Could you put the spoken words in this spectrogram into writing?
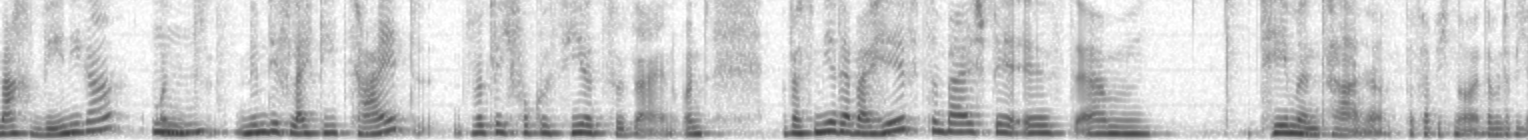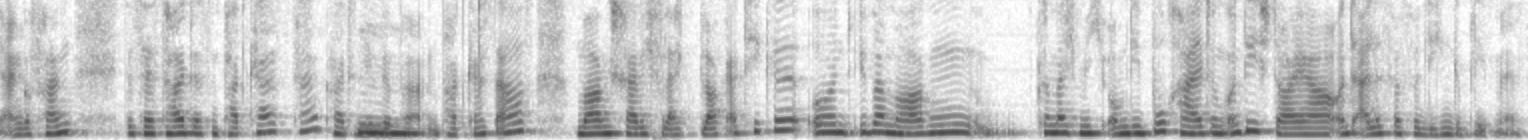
mach weniger und mhm. nimm dir vielleicht die Zeit, wirklich fokussiert zu sein. Und was mir dabei hilft zum Beispiel ist ähm, Thementage. Das habe ich neu, damit habe ich angefangen. Das heißt, heute ist ein Podcast-Tag. Heute nehmen mhm. wir einen Podcast auf. Morgen schreibe ich vielleicht Blogartikel und übermorgen kümmere ich mich um die Buchhaltung und die Steuer und alles, was so liegen geblieben ist.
